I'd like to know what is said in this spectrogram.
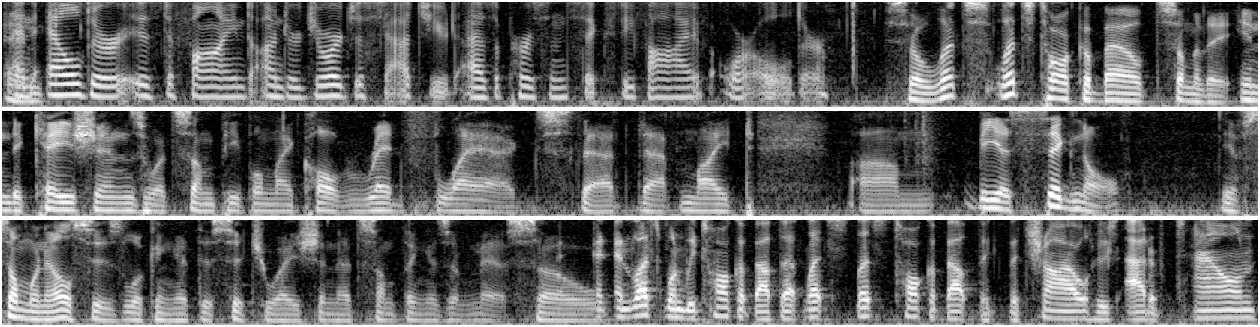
And An elder is defined under Georgia statute as a person 65 or older. So let's let's talk about some of the indications, what some people might call red flags that that might um, be a signal if someone else is looking at this situation that something is amiss. So and, and, let's when we talk about that, let's let's talk about the, the child who's out of town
